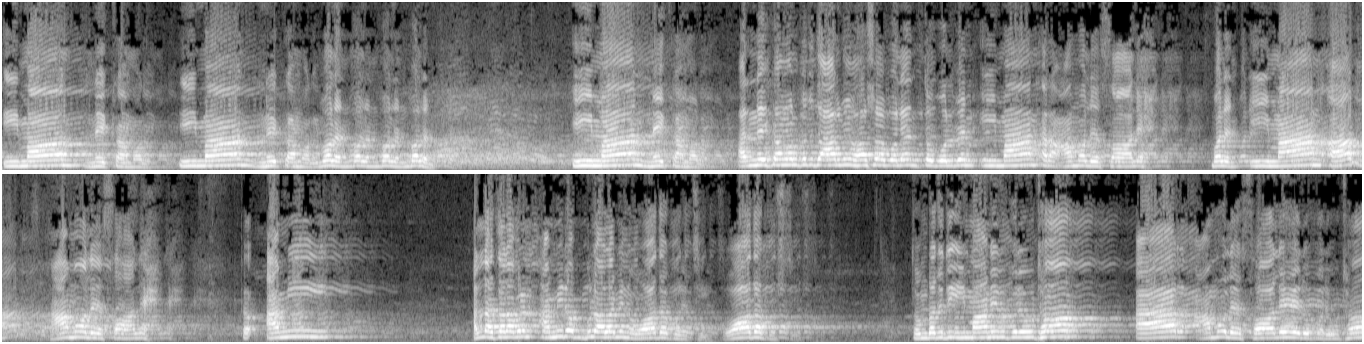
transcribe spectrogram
ইমান নেক আমল। ইমান নেক আমল। বলেন বলেন বলেন বলেন। ইমান নেক আমল। আর নেক আমলকে যদি আরবি ভাষা বলেন, তো বলবেন ইমান আর আমলে সালেহ। বলেন ইমান আর আমলে সালেহ। তো আমি, আল্লাহ তালা বলেন, আমি রব্বুল আলমিন ওয়াদা করেছি, ওয়াদা করছি। তোমরা যদি ইমানের উপরে উঠো আর আমলে সলেহের উপরে উঠো।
